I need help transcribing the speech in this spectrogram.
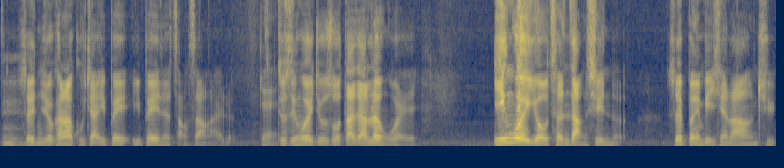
嗯，所以你就看到股价一倍一倍的涨上来了。对，就是因为就是说大家认为，因为有成长性的，所以本一比先拉上去。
